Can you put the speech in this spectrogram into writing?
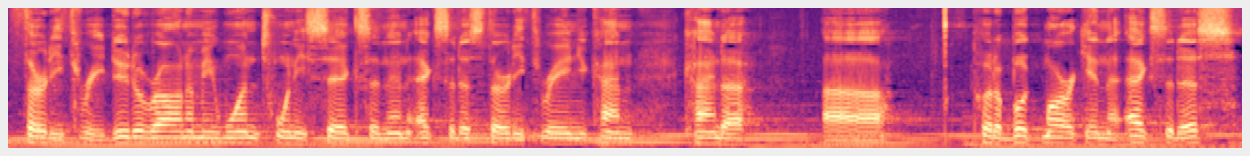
33. Deuteronomy 126 and then Exodus 33. And you can kind of uh, put a bookmark in the Exodus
